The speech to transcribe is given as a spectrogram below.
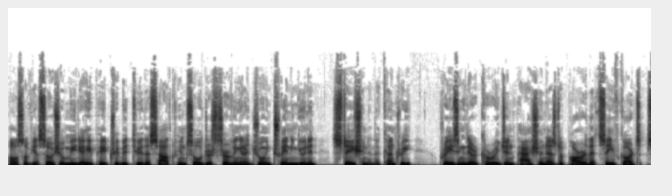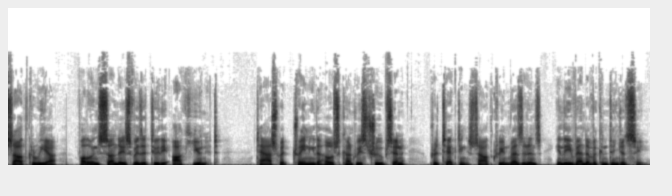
Also via social media, he paid tribute to the South Korean soldiers serving in a joint training unit stationed in the country, praising their courage and passion as the power that safeguards South Korea following Sunday's visit to the Akh unit, tasked with training the host country's troops and protecting South Korean residents in the event of a contingency.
